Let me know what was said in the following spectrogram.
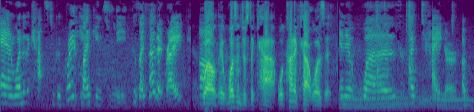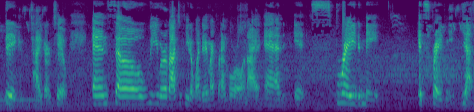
and one of the cats took a great liking to me because I fed it, right? Um, Well, it wasn't just a cat. What kind of cat was it? and it was a tiger, a big tiger too. And so we were about to feed it one day, my friend Laurel and I, and it sprayed me. It sprayed me. Yes,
